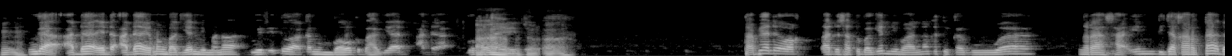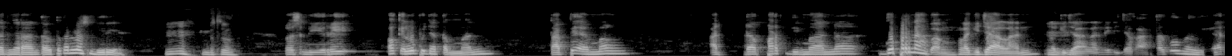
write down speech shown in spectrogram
Enggak, ada ada ada emang bagian di mana duit itu akan membawa kebahagiaan. Ada. Gue Ah, percaya ah, betul. Ah, ah. Tapi ada ada satu bagian di mana ketika gua ngerasain di Jakarta dan ngerantau itu kan lo sendiri ya. Mm-mm, betul. Lo sendiri, oke lo punya teman, tapi emang ada part di mana gue pernah bang lagi jalan, lagi Mhm. jalan nih di Jakarta, gue ngeliat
